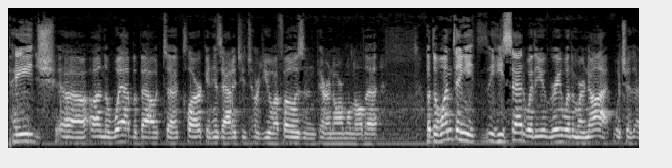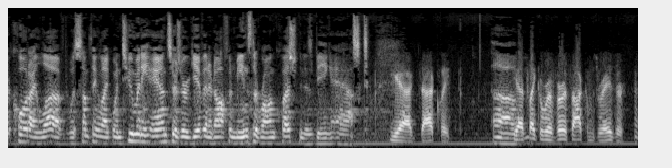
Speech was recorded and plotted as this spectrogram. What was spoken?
page uh, on the web about uh, Clarke and his attitude toward UFOs and paranormal and all that. But the one thing he, he said, whether you agree with him or not, which a quote I loved, was something like, "When too many answers are given, it often means the wrong question is being asked." Yeah, exactly. Um, yeah, it's like a reverse Occam's razor.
